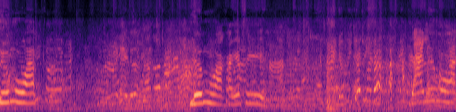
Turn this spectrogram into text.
ลืมหมวก ลืมหมวกค่ะเอฟซีได้ลืมหมวก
